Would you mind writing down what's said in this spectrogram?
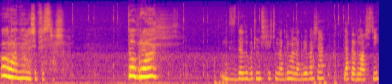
O rany, ale się przestraszyłem. Dobra. XD, zobaczymy czy się jeszcze nagrywa. Nagrywa się dla pewności.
